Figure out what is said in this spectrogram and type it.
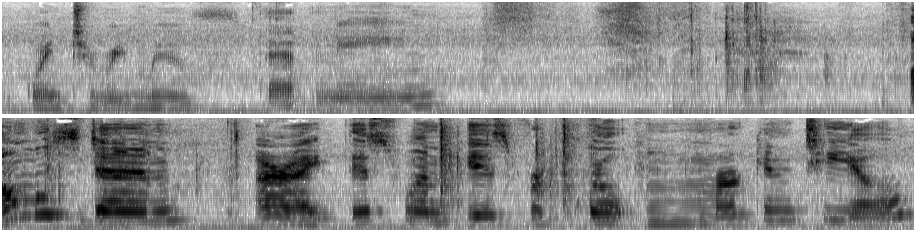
I'm going to remove that name. Almost done. All right, this one is for Quilt Mercantile.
